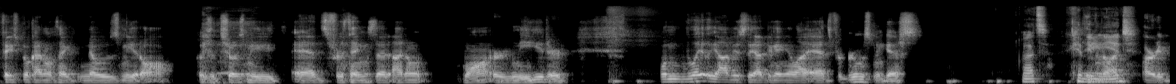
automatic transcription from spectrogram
Facebook I don't think knows me at all because it shows me ads for things that I don't want or need or. Well, lately, obviously, I've been getting a lot of ads for groomsmen gifts. that's Even convenient. already,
